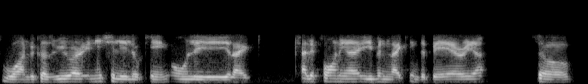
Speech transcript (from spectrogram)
one because we were initially looking only like California, even like in the Bay Area. So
